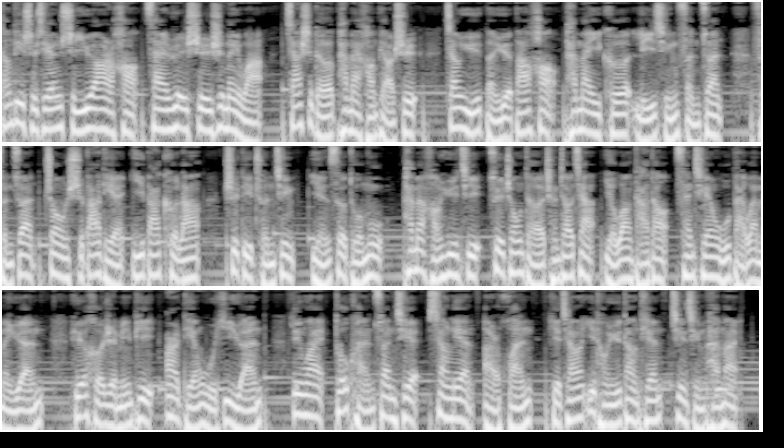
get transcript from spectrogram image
当地时间十一月二号在瑞士日内瓦佳士得拍卖行表示将于本月八号拍卖一颗梨形粉钻粉钻重十八点一八克拉质地纯净颜色夺目。拍卖行预计最终的成交价有望达到三千五百万美元约合人民币二点五亿元。另外多款钻戒项链耳环也将一同于当天进行拍卖。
